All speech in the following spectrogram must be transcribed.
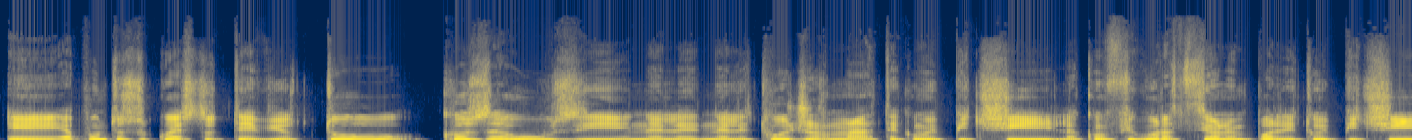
E appunto su questo Tevio tu cosa usi nelle, nelle, tue giornate come PC la configurazione un po' dei tuoi PC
